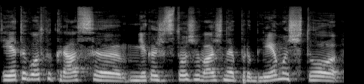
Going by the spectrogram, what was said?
И это вот как раз, э, мне кажется, тоже важная проблема, что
